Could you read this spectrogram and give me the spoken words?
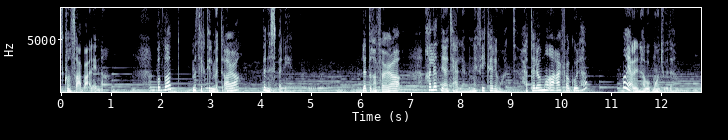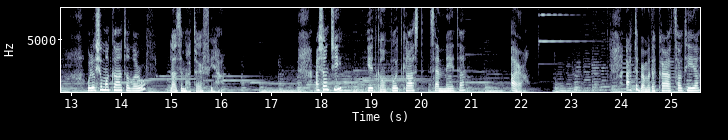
تكون صعبة علينا. بالضبط مثل كلمة أرى بالنسبة لي. لدغة فراء خلتني أتعلم إن في كلمات. حتى لو ما أعرف أقولها ما يعني إنها مو موجودة. ولو شو ما كانت الظروف لازم أعترف فيها. عشان تي يدكم بودكاست سميته أرى أعتبر مذكرات صوتية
